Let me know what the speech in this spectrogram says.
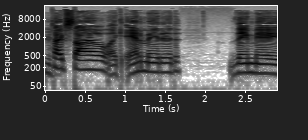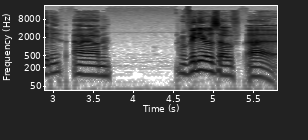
Mhm. type style, like animated. They made um, videos of. Uh,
